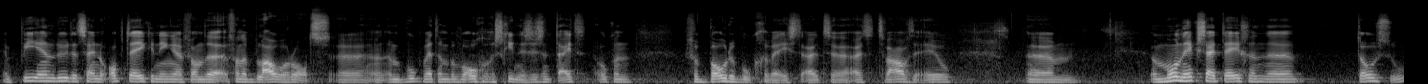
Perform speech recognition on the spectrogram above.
En Pien Lu, dat zijn de optekeningen van de, van de Blauwe Rots. Uh, een, een, boek met een bewogen geschiedenis. Het is een tijd ook een verboden boek geweest uit, uh, uit de 12e eeuw. Um, een monnik zei tegen Tosu...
